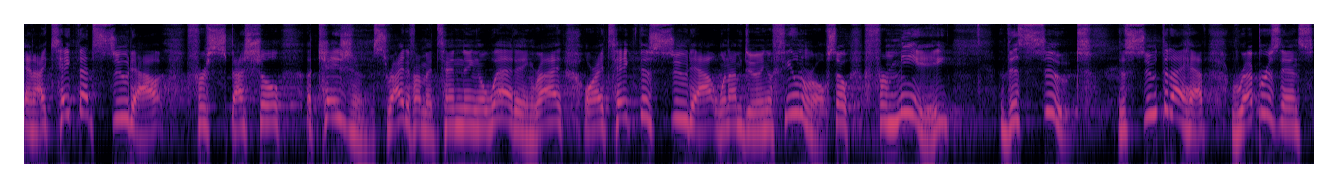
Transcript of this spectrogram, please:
And I take that suit out for special occasions, right? If I'm attending a wedding, right? Or I take this suit out when I'm doing a funeral. So for me, this suit, the suit that I have, represents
